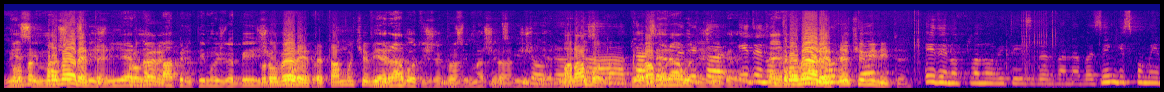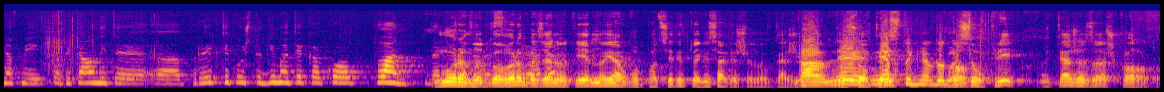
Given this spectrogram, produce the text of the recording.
Не си машински инженер, на проверете. папир ти можеш да бидеш Проверете, таму ќе Ти видите. работиш ако Да, си машински да. инженер. Добро, Ма работам. а, Добро, не работиш дека никаде. Еден Кај од Проверете, плановите- ќе видите. Еден од плановите изградба на базен ги споменавме и капиталните проекти кои што ги имате како план. Да Морам да се одговорам, базенот е едно, ја го подсетив, тој не сакаше да го каже. Да, не- не стигнав до Го тоа. сокри, кажа за школото.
